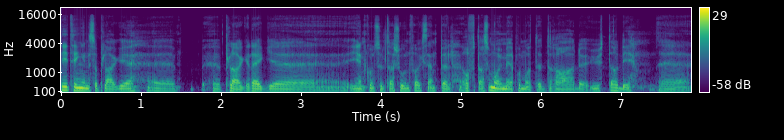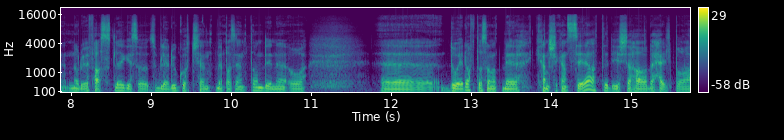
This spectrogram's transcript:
de tingene som plager, uh, plager deg uh, i en konsultasjon, f.eks. Ofte så må vi på en måte dra det ut av de. når du er fastlege, så, så blir du godt kjent med pasientene dine. og Uh, da er det ofte sånn at vi kanskje kan se at de ikke har det helt bra,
